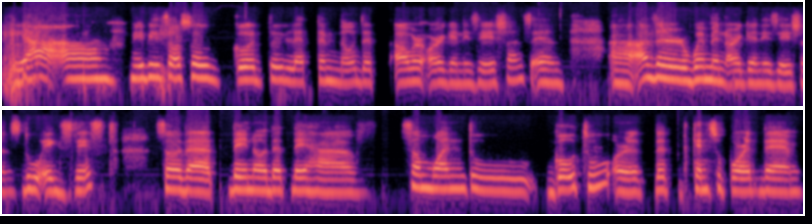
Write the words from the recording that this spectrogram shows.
Yeah, um, maybe it's also good to let them know that our organizations and uh, other women organizations do exist so that they know that they have someone to go to or that can support them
